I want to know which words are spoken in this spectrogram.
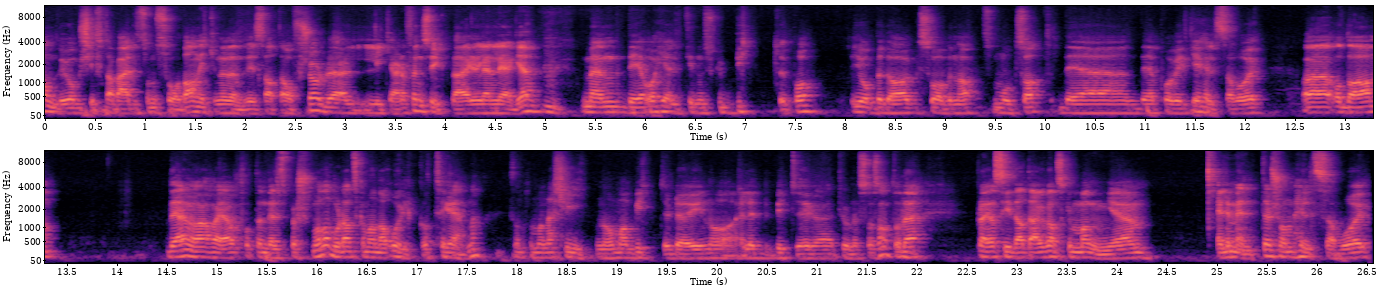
handler jo om skiftarbeid som sådan, ikke nødvendigvis at det er offshore. Det er like gjerne for en sykepleier eller en lege. Mm. Men det å hele tiden skulle bytte på jobbe dag, sove natt, motsatt, det, det påvirker helsa vår. Eh, og da det har jeg fått en del spørsmål om. Hvordan skal man da orke å trene sånn, når man er sliten og man bytter døgn og, eller bytter eh, turnus og sånt. Og det pleier å si at det er jo ganske mange elementer som helsa vår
